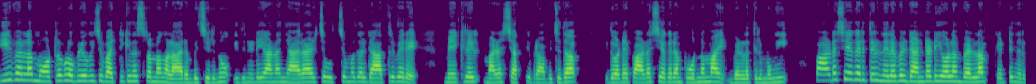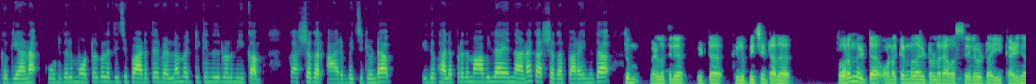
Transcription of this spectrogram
ഈ വെള്ളം മോട്ടോറുകൾ ഉപയോഗിച്ച് വറ്റിക്കുന്ന ശ്രമങ്ങൾ ആരംഭിച്ചിരുന്നു. ഇതിനിടെയാണ് ഞായറാഴ്ച ഉച്ച മുതൽ രാത്രി വരെ മേഖലയിൽ മഴ ശക്തി പ്രാപിച്ചത്. ഇതോടെ പാടശേഖരം പൂർണമായും വെള്ളത്തിൽ മുങ്ങി. പാടശേഖരത്തിൽ നിലവിൽ രണ്ടടിയോളം വെള്ളം കെട്ടി നിൽക്കുകയാണ്. കൂടുതൽ മോട്ടോറുകൾ എത്തിച്ച് പാടത്തെ വെള്ളം വറ്റിക്കുന്നതിനുള്ള നീക്കം കർഷകർ ആരംഭിച്ചിട്ടുണ്ട്. ഇത് ഫലപ്രദമാവില്ല എന്നാണ് കർഷകർ പറയുന്നത്. വെള്ളത്തിൽ ഇട്ട് കിളിപ്പിച്ചിട്ട് അത് തുറന്നിട്ട് ഉണക്കേണ്ടതായിട്ടുള്ള ഒരു അവസ്ഥയിലോട്ട് ഈ കഴിഞ്ഞ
